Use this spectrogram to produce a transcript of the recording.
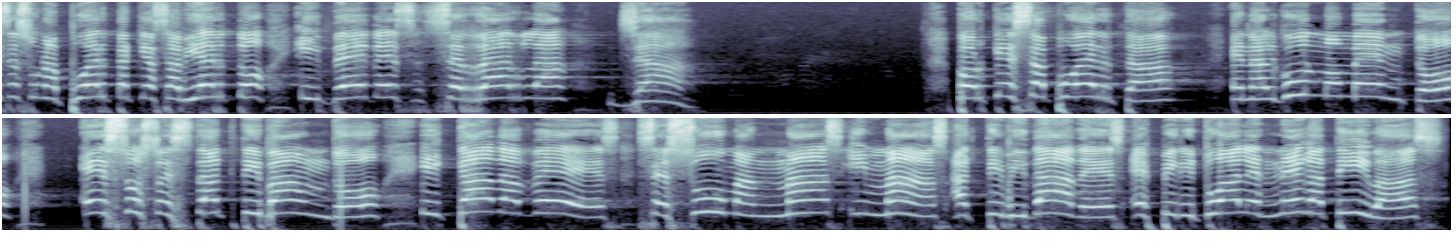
Esa es una puerta que has abierto y debes cerrarla ya. Porque esa puerta en algún momento eso se está activando y cada vez se suman más y más actividades espirituales negativas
